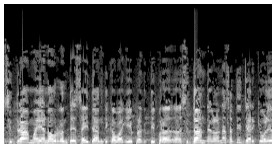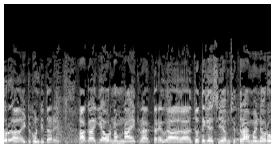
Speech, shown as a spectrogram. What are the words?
ಸಿದ್ದರಾಮಯ್ಯನವರಂತೆ ಸೈದ್ಧಾಂತಿಕವಾಗಿ ಪ್ರಗತಿಪರ ಸಿದ್ಧಾಂತಗಳನ್ನು ಸತೀಶ್ ಜಾರಕಿಹೊಳಿ ಅವರು ಆ, ಇಟ್ಕೊಂಡಿದ್ದಾರೆ. ಹಾಗಾಗಿ ಅವರು ನಮ್ಮ ನಾಯಕರಾಗ್ತಾರೆ. ಜೊತೆಗೆ ಸಿಎಂ ಸಿದ್ದರಾಮಯ್ಯನವರು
